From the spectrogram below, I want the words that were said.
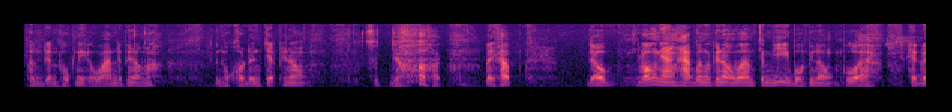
เพิ่งเดือนหกนี่กับหวานด้วยพี่น้องเนาะเดือนหกเขาเดือนเจ็ดพี่น้อง สุดยอดไปครับ เดี๋ยวร้องยางหาเบิ้งพี่น้องว่ามันจะมีอีกบ่พี่น้องเพราะว่าเห็นไป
